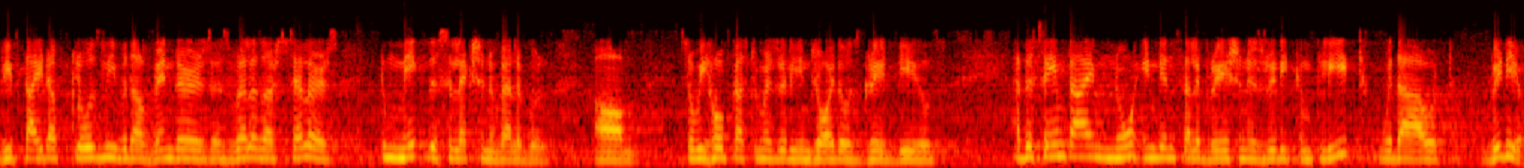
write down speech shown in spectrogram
We've tied up closely with our vendors as well as our sellers to make the selection available. Um, so we hope customers really enjoy those great deals. At the same time, no Indian celebration is really complete without video.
